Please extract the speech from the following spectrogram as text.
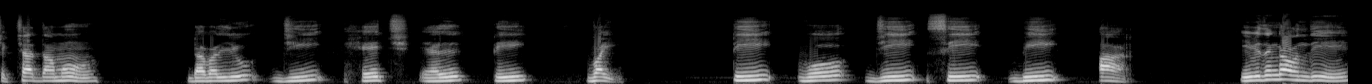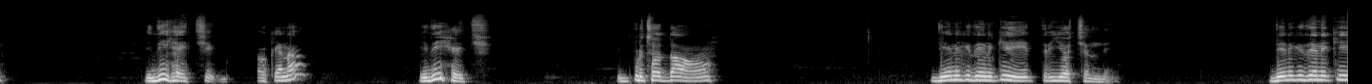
చెక్ చేద్దాము. డబ్ల్యూజిహెచ్ఎల్టీవై టిఓజిసిబిఆర్ ఈ విధంగా ఉంది. ఇది హెచ్ ఓకేనా? ఇది హెచ్ ఇప్పుడు చూద్దాం. దీనికి దీనికి త్రీ వచ్చింది. దీనికి దీనికి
